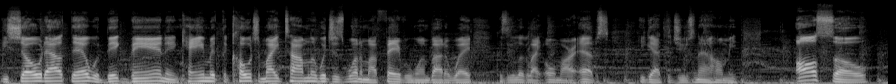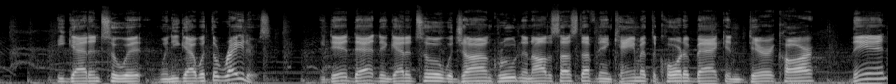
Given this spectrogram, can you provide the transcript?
He showed out there with Big Ben and came at the coach Mike Tomlin, which is one of my favorite one by the way, because he looked like Omar Epps. He got the juice now, homie. Also, he got into it when he got with the Raiders. He did that, then got into it with Jon Gruden and all this other stuff. Then came at the quarterback and Derek Carr. Then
